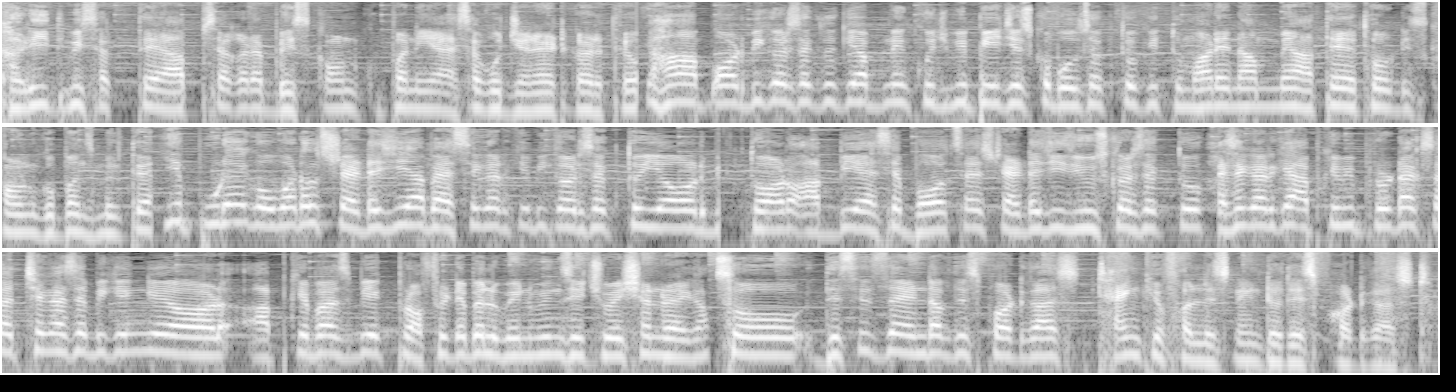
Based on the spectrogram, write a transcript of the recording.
खरीद भी सकते हैं आपसे अगर आप डिस्काउंट कूपन या ऐसा कुछ जनरेट करते हो। हाँ आप और भी कर सकते हो कि अपने कुछ भी पेजेस को बोल सकते हो कि तुम्हारे नाम में आते हैं तो डिस्काउंट कूपन मिलते हैं। ये पूरा एक ओवरऑल स्ट्रेटेजी आप ऐसे करके भी कर सकते हो, या और भी तो और आप भी ऐसे बहुत सारे स्ट्रेटेजीज यूज़ कर सकते हो। ऐसे करके आपके भी प्रोडक्ट्स अच्छे खासे बिकेंगे और आपके पास भी एक प्रॉफिटेबल विन विन सिचुएशन रहेगा। So this is the end of this podcast thank you for listening to this podcast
